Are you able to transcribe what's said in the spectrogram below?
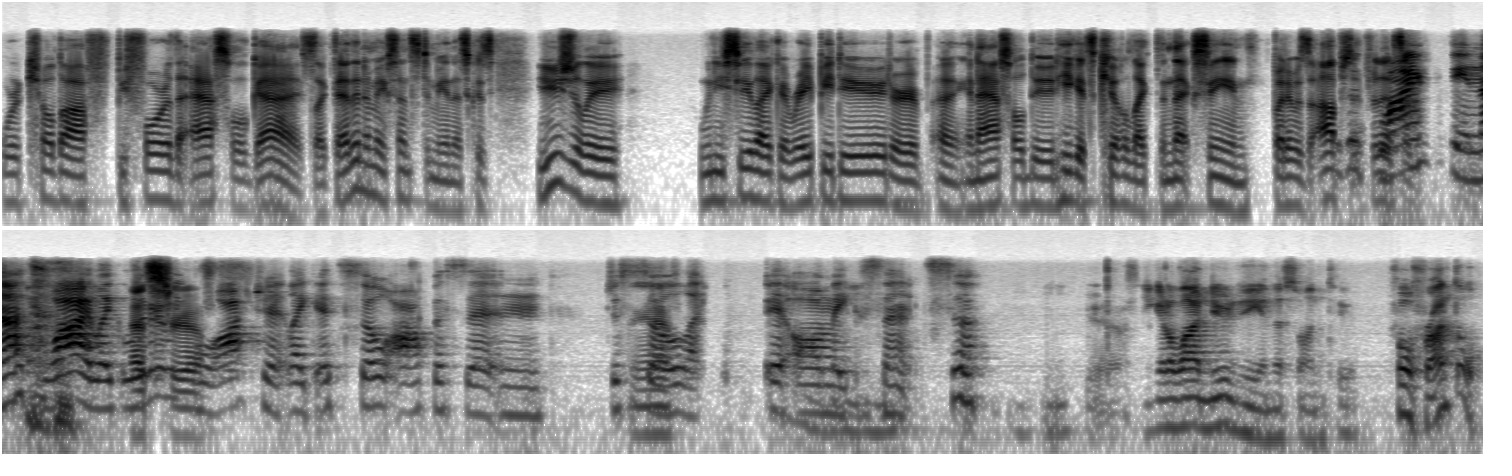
were killed off before the asshole guys. Like that didn't make sense to me in this because usually when you see like a rapey dude or a, an asshole dude, he gets killed like the next scene. But it was the opposite It's for this. like, Weinstein, that's why. Like That's literally true. watch it. Like it's so opposite and just Yeah. so like it all makes sense. Yeah. You get a lot of nudity in this one too. Full frontal.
